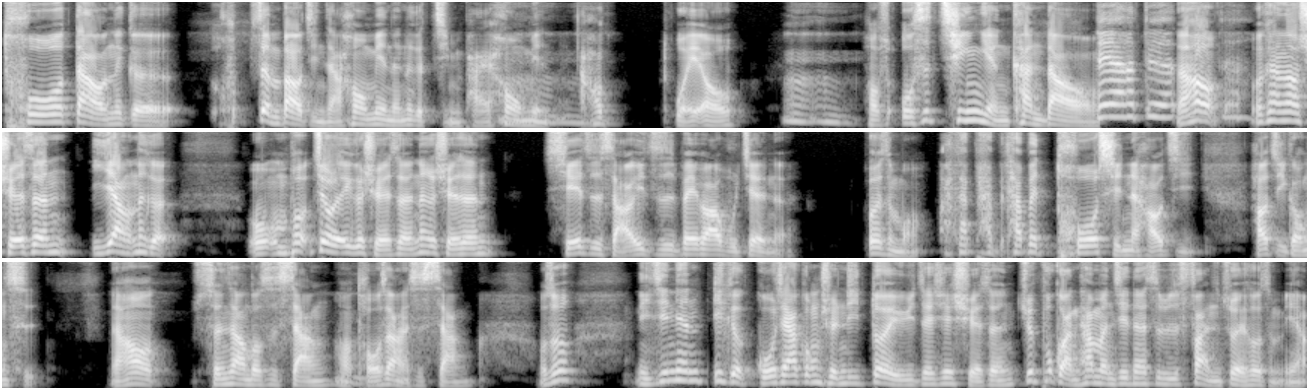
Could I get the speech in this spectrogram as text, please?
拖到那个镇暴警察后面的那个警牌后面，然后围殴。嗯嗯，好，我是亲眼看到。对啊，对啊。然后我看到学生一样，那个我我们救了一个学生，那个学生鞋子少一只，背包不见了。为什么？他他他被拖行了好几好几公尺，然后身上都是伤，哦，头上也是伤。我说，你今天一个国家公权力对于这些学生，就不管他们今天是不是犯罪或怎么样。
